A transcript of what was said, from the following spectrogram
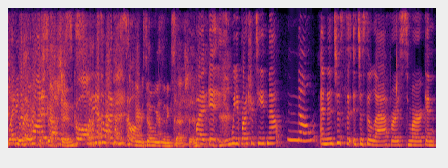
when he doesn't want to come to school. He doesn't want to come to school. There's always an exception. But it, will you brush your teeth now? No. And it's just it's just a laugh or a smirk, and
